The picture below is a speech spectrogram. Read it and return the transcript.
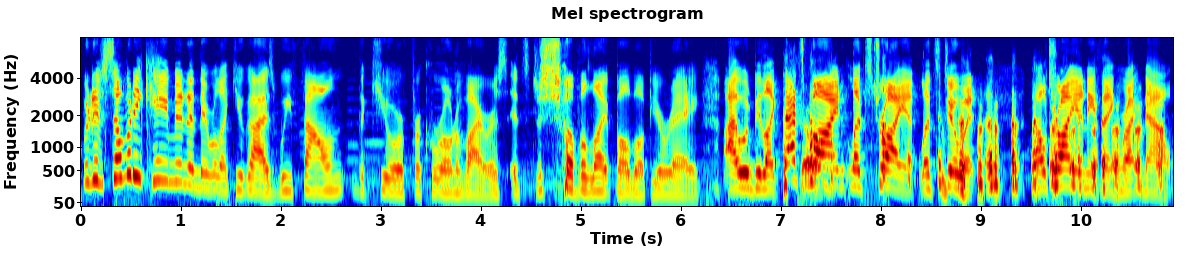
But if somebody came in and they were like, "You guys, we found the cure for coronavirus. It's to shove a light bulb up your A," I would be like, "That's fine. Let's try it. Let's do it. I'll try anything right now.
